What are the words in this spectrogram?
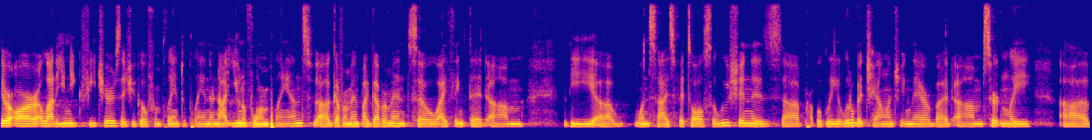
There are a lot of unique features as you go from plan to plan. They're not uniform plans, uh, government by government. So I think that um, the uh, one-size-fits-all solution is uh, probably a little bit challenging there, but um, certainly uh,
